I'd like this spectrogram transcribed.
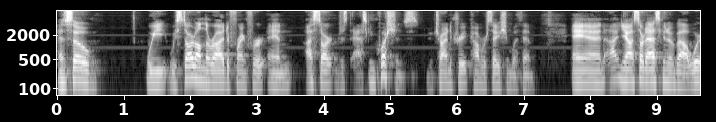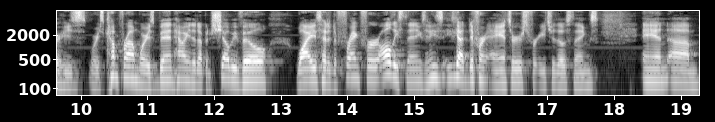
And so we we start on the ride to Frankfort, and I start just asking questions, trying to create conversation with him. And I, you know, I started asking him about where he's where he's come from, where he's been, how he ended up in Shelbyville, why he's headed to Frankfort, all these things. And he's he's got different answers for each of those things. And um,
